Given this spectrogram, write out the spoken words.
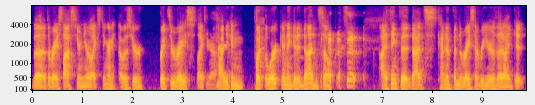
the the race last year, and you were like, Stingray, that was your breakthrough race. Like yeah. now you can put the work in and get it done. So that's it. I think that that's kind of been the race every year that I get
